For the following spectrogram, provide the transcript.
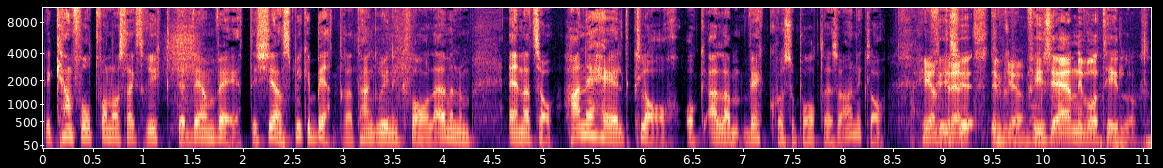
det kan fortfarande vara någon slags rykte, vem vet? Det känns mycket bättre att han går in i kval även om, än att så, han är helt klar och alla Växjö-supportrar är så, han är klar. Helt det finns rätt, ju, Det jag. finns ju en nivå till också.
